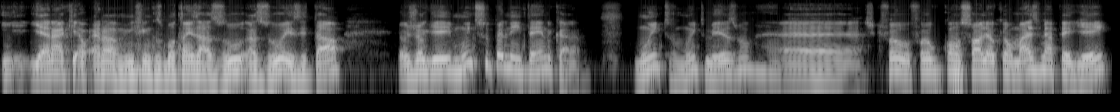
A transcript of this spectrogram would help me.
E, e era, era, enfim, com os botões azul, azuis e tal. Eu joguei muito Super Nintendo, cara. Muito, muito mesmo. É, acho que foi, foi o console ao que eu mais me apeguei.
